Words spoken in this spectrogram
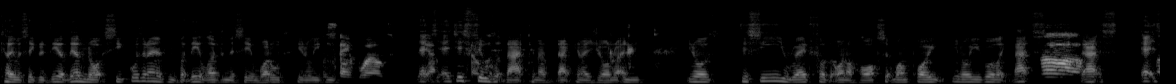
Killing with Sacred Deer. They're not sequels or anything, but they live in the same world. You know, you The can same world. Yeah, it just feels like that kind of that kind of genre, and you know to see Redford on a horse at one point, you know, you go like that's Oh, that's it's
